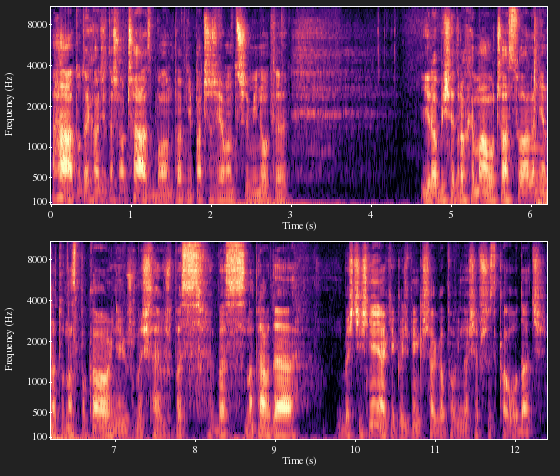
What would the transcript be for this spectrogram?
Aha, tutaj chodzi też o czas, bo on pewnie patrzy, że ja mam 3 minuty i robi się trochę mało czasu, ale nie, no tu na spokojnie już myślę, już bez, bez naprawdę, bez ciśnienia jakiegoś większego powinno się wszystko udać.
